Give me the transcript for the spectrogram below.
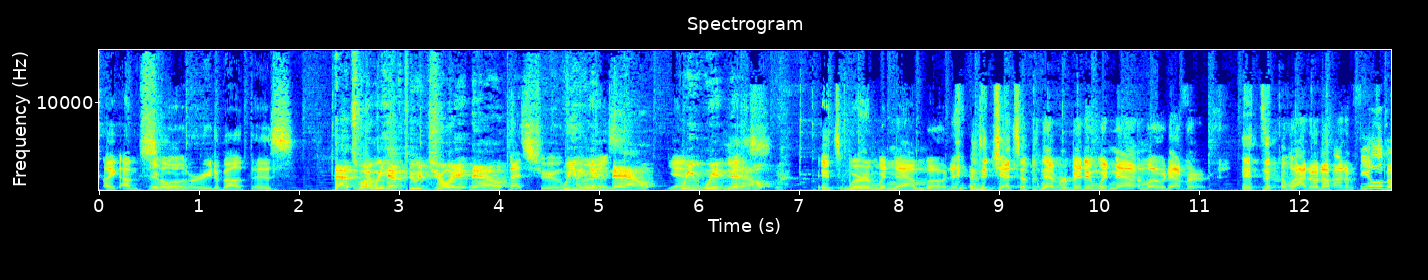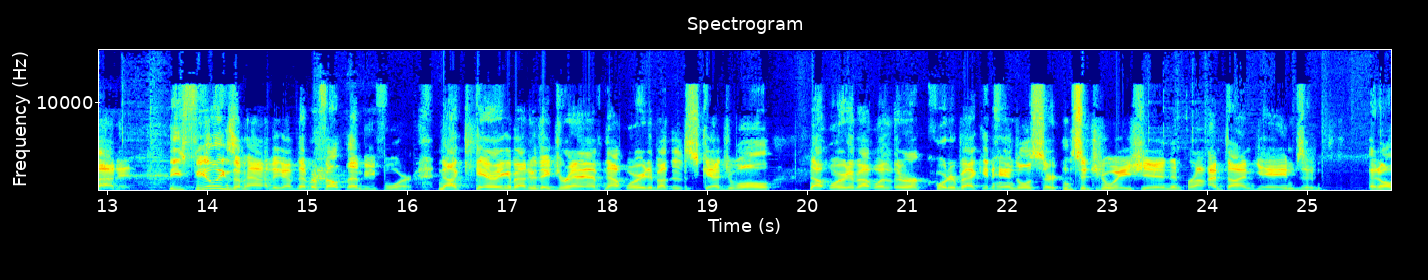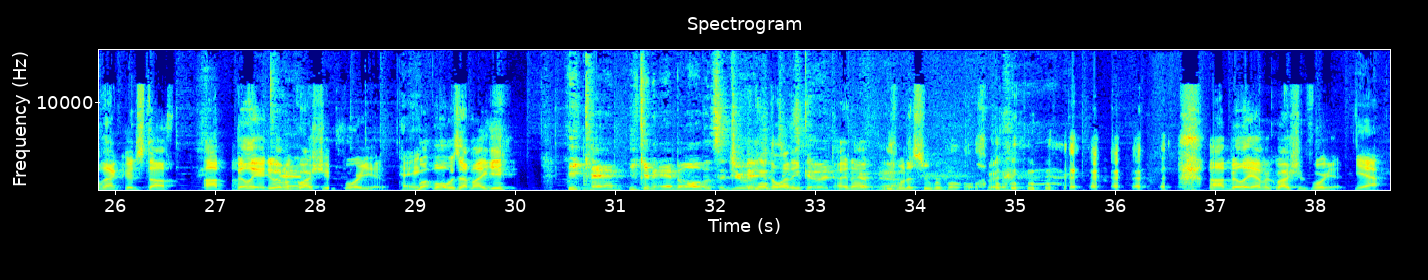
like I'm so worried about this. That's why we have to enjoy it now. That's true. We I win guess. now. Yeah. We win yes. now. It's we're in win now mode. the Jets have never been in win now mode ever. I don't know how to feel about it. These feelings I'm having, I've never felt them before. Not caring about who they draft, not worried about the schedule, not worried about whether our quarterback can handle a certain situation and primetime games and and all that good stuff. Uh, Billy, I do have a question for you. Hey, what, what was that, Mikey? He can. He can handle all the situations. He can handle anything. He's good. I know. Yeah. He's won a Super Bowl. Uh, Billy, I have a question for you. Yeah.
